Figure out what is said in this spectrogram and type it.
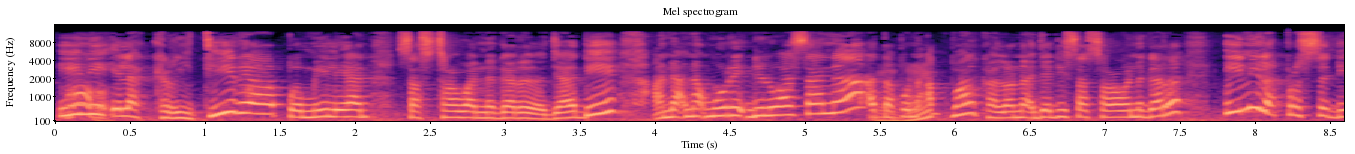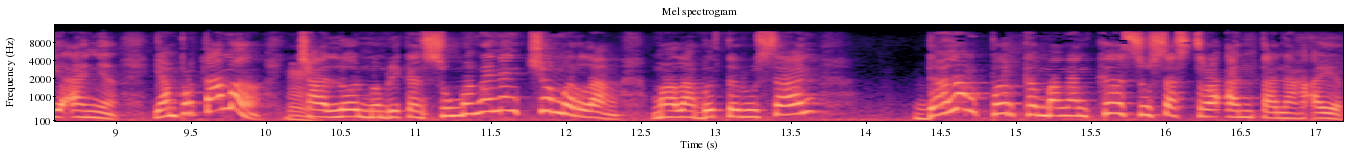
Ini ialah kriteria pemilihan sastrawan negara. Jadi anak-anak murid di luar sana ataupun akmal kalau nak jadi sastrawan negara, inilah persediaannya. Yang pertama, calon memberikan sumbangan yang cemerlang, malah berterusan dalam perkembangan kesusastraan tanah air.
